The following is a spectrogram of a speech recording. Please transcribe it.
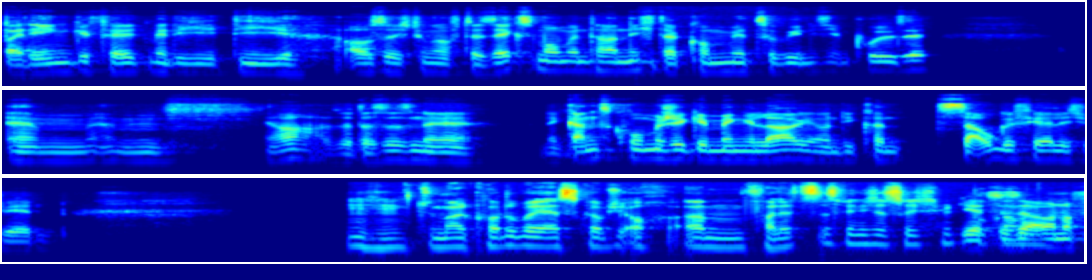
bei denen gefällt mir die, die Ausrichtung auf der 6 momentan nicht. Da kommen mir zu wenig Impulse. Ähm, ähm, ja, also das ist eine, eine ganz komische Gemengelage und die kann saugefährlich werden. Mhm, zumal Cordoba jetzt, glaube ich, auch ähm, verletzt ist, wenn ich das richtig mitbekomme. Jetzt ist er auch noch,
